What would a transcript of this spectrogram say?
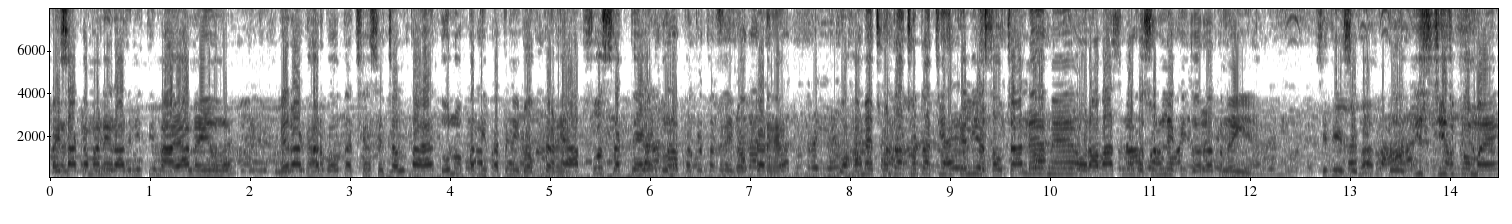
पैसा कमाने राजनीति में आया नहीं हूँ। मेरा घर बहुत अच्छे से चलता है दोनों पति पत्नी डॉक्टर हैं। आप सोच सकते हैं अगर दोनों पति पत्नी डॉक्टर हैं। तो हमें छोटा छोटा चीज़ के लिए शौचालय में और आवास में वसूलने की ज़रूरत नहीं है। सीधी सी बात। तो इस चीज़ को मैं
